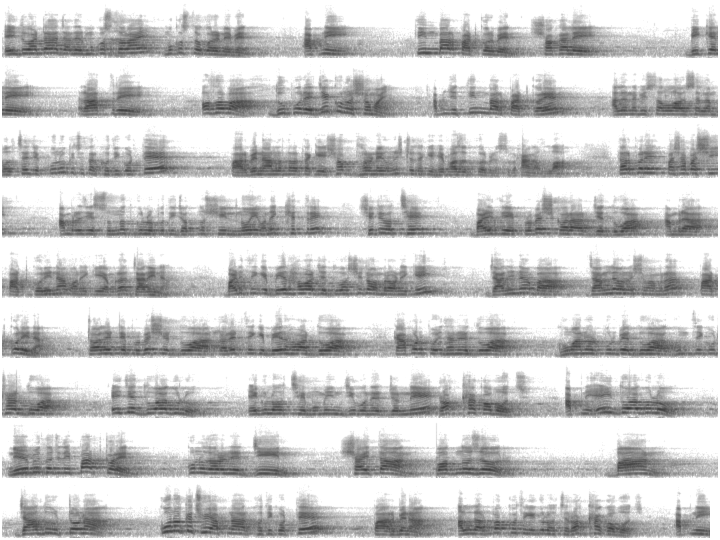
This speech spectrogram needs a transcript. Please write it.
এই দোয়াটা যাদের মুখস্থ নাই, মুখস্থ করে নেবেন। আপনি তিনবার পাঠ করবেন, সকালে, বিকেলে, রাত্রে অথবা দুপুরে যে কোনো সময়। আপনি যদি তিনবার পাঠ করেন, আল্লাহ নবী সাল্লা সাল্লাম বলছে যে কোনো কিছু তার ক্ষতি করতে পারবে না। আল্লাহ তালা তাকে সব ধরনের অনিষ্ট থেকে হেফাজত করবেন সুহান আল্লাহ তারপরে পাশাপাশি আমরা যে সুন্নতগুলোর প্রতি যত্নশীল নই অনেক ক্ষেত্রে, সেটি হচ্ছে বাড়িতে প্রবেশ করার যে দোয়া আমরা পাঠ করি না, অনেকেই আমরা জানি না। বাড়ি থেকে বের হওয়ার যে দোয়া, সেটাও আমরা অনেকেই জানি না বা জানলে অনেক সময় আমরা পাঠ করি না। টয়লেটে প্রবেশের দোয়া, টয়লেট থেকে বের হওয়ার দোয়া, কাপড় পরিধানের দোয়া, ঘুমানোর পূর্বের দোয়া, ঘুম থেকে ওঠার দোয়া, এই যে দোয়াগুলো, এগুলো হচ্ছে মুমিন জীবনের জন্যে রক্ষা কবচ। আপনি এই দোয়াগুলো নিয়মিত যদি পাঠ করেন, কোনো ধরনের জিন, শয়তান পদ্মজোর বান, জাদু, টোনা, কোনো কিছুই আপনার ক্ষতি করতে পারবে না। আল্লাহর পক্ষ থেকে এগুলো হচ্ছে রক্ষা কবচ। আপনি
